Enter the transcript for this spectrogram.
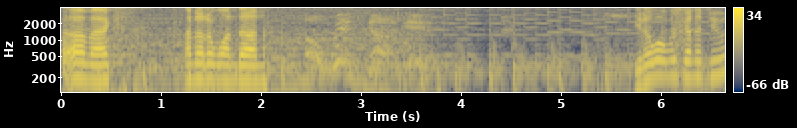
oh, Max. Another one done. It's done here. You know what we're gonna do?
